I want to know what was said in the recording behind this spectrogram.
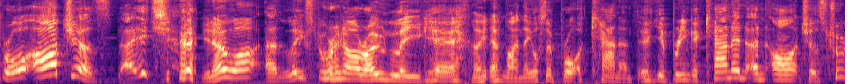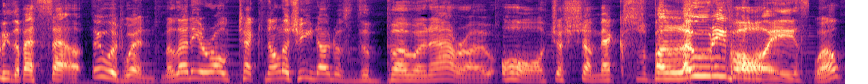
brought archers. you know what? At least we're in our own league here. Wait, oh, never mind. They also brought a cannon. You bring a cannon and archers. Truly the best setup. Who would win? Millennia-old technology known as the bow and arrow or just some explodey boys? Well,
